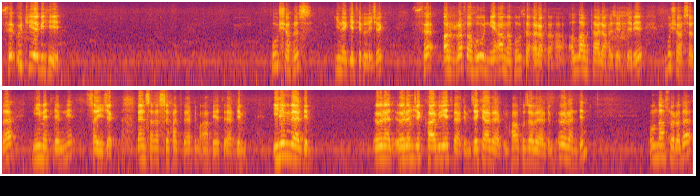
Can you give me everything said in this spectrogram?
Fe ütiye bihi bu şahıs yine getirilecek. Fe arrafahu ni'amehu fe arafaha. Allahu Teala Hazretleri bu şahsa da nimetlerini sayacak. Ben sana sıhhat verdim, afiyet verdim, ilim verdim, öğren, öğrenecek kabiliyet verdim, zeka verdim, hafıza verdim, öğrendin. Ondan sonra da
